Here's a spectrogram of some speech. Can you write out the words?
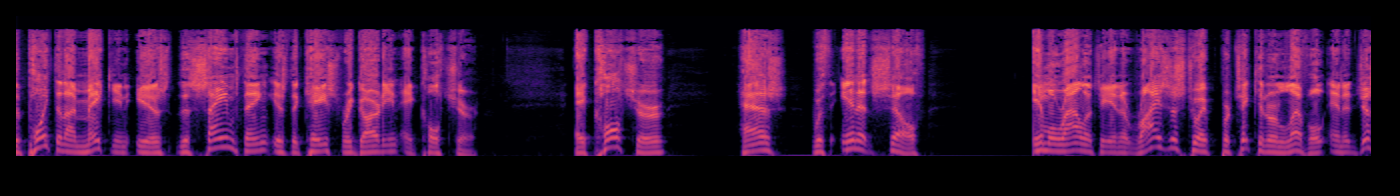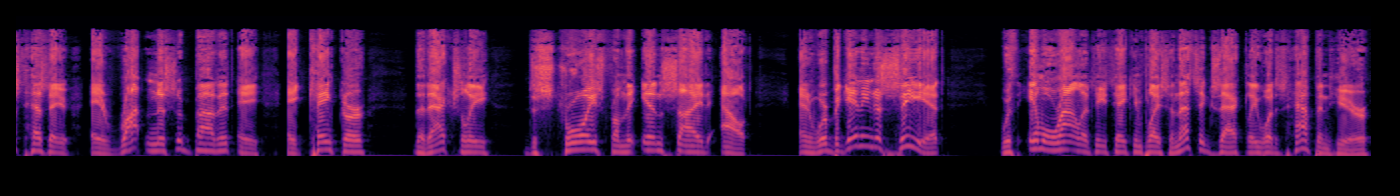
The point that I'm making is the same thing is the case regarding a culture. A culture has within itself immorality and it rises to a particular level and it just has a, a rottenness about it, a, a canker that actually destroys from the inside out. And we're beginning to see it with immorality taking place. And that's exactly what has happened here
